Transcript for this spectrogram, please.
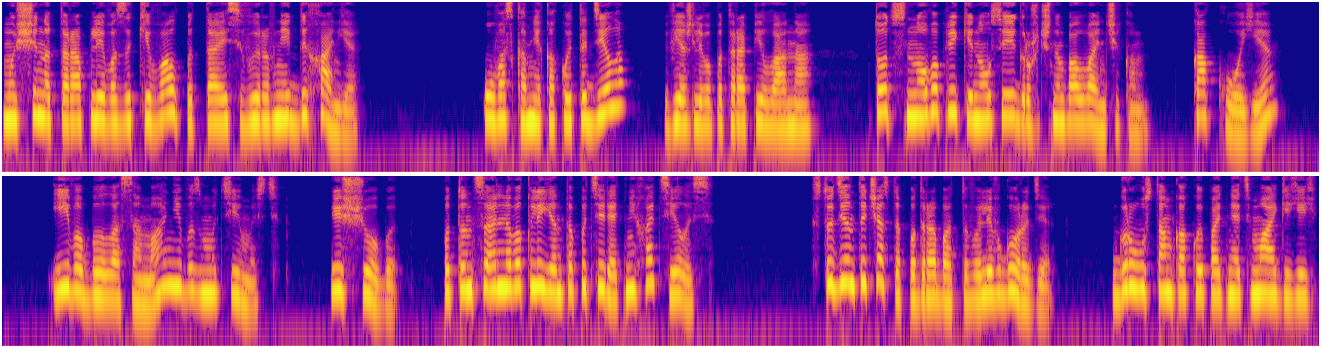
Мужчина торопливо закивал, пытаясь выровнять дыхание. «У вас ко мне какое-то дело?» — вежливо поторопила она. Тот снова прикинулся игрушечным болванчиком. «Какое?» Ива была сама невозмутимость. Еще бы! Потенциального клиента потерять не хотелось. Студенты часто подрабатывали в городе. Груз там какой поднять магией,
